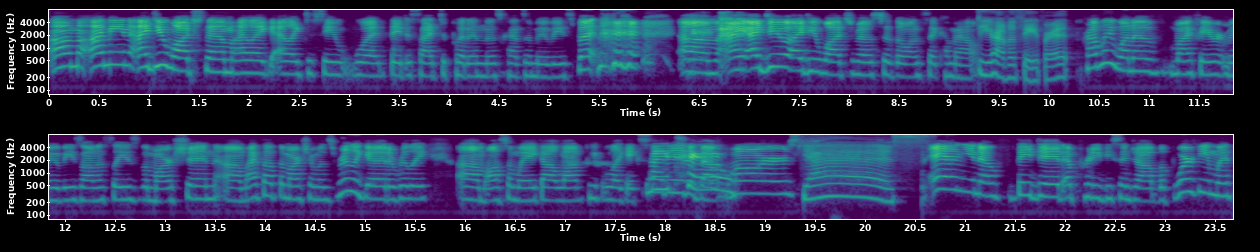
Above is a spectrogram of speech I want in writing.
Um, I mean, I do watch them. I like I like to see what they decide to put in those kinds of movies. But um, I, I do I do watch most of the ones that come out. Do you have a favorite? Probably one of my favorite movies, honestly, is The Martian. Um, I thought The Martian was really good, a really um, awesome way. It got a lot of people like excited about Mars. Yes. And you know, they did a pretty decent job of working with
